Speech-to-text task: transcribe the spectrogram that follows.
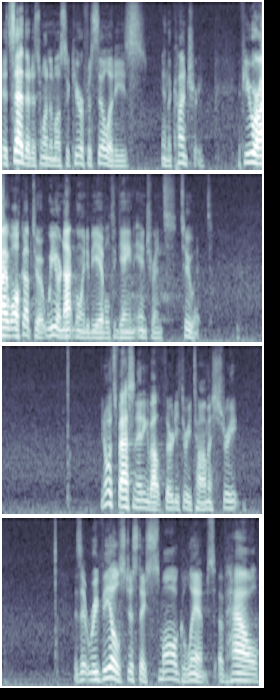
It's said that it's one of the most secure facilities in the country. If you or I walk up to it, we are not going to be able to gain entrance to it. You know what's fascinating about 33 Thomas Street? Is it reveals just a small glimpse of how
